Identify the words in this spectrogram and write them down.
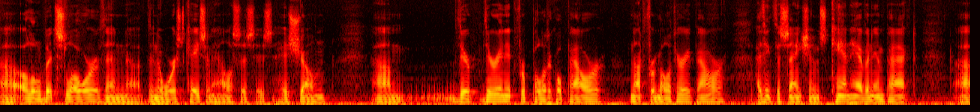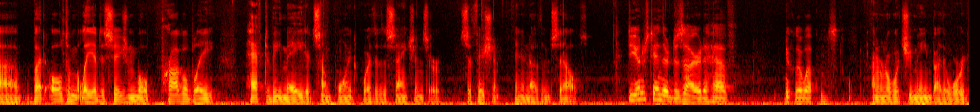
uh, a little bit slower than, uh, than the worst case analysis has, has shown. Um, they're, they're in it for political power, not for military power. I think the sanctions can have an impact, uh, but ultimately a decision will probably have to be made at some point whether the sanctions are sufficient in and of themselves. Do you understand their desire to have nuclear weapons? I don't know what you mean by the word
